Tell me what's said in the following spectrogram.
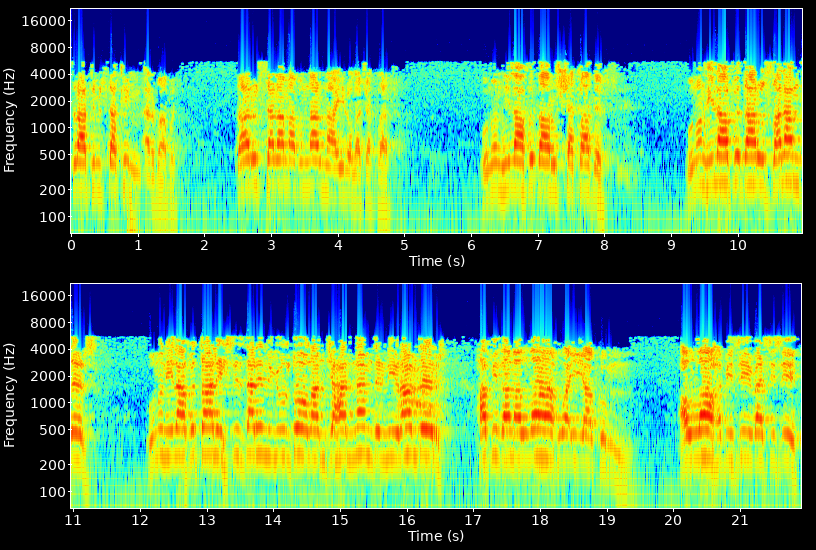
sırat-ı müstakim erbabı. Darüsselam'a bunlar nail olacaklar. Bunun hilafı Darüşşaka'dır. Bunun hilafı Darüzzalam'dır. Bunun hilafı talih sizlerin yurdu olan cehennemdir, nirandır. Hafizan Allah ve iyyakum. Allah bizi ve sizi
